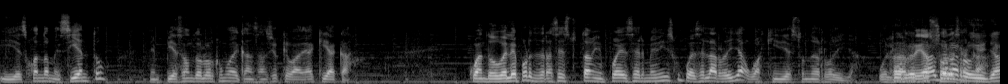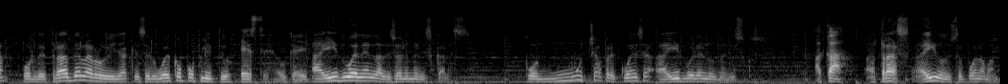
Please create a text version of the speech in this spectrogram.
y, es cuando me siento, empieza un dolor como de cansancio que va de aquí a acá. Cuando duele por detrás, esto también puede ser menisco, puede ser la rodilla, o aquí esto no es rodilla. O por detrás de la rodilla, por detrás de la rodilla, que es el hueco popliteo. Este, ok. Ahí duelen las lesiones meniscales. Con mucha frecuencia, ahí duelen los meniscos. Acá. Atrás, ahí donde usted pone la mano.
